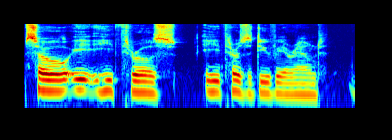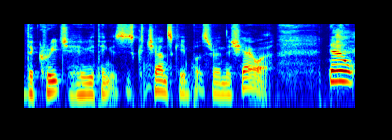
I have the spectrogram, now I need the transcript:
So he, he throws he throws a duvet around the creature who he thinks is Kochanski and puts her in the shower. Now,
